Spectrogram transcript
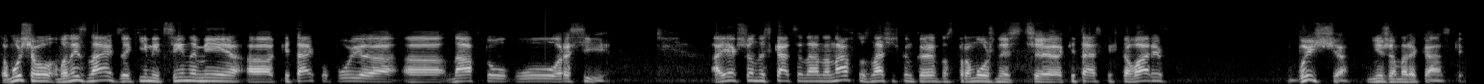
Тому що вони знають, за якими цінами е, Китай купує е, нафту у Росії. А якщо низька ціна на нафту, значить конкурентоспроможність е, китайських товарів вища, ніж американських.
